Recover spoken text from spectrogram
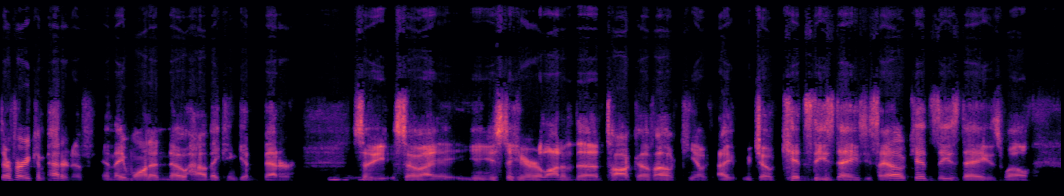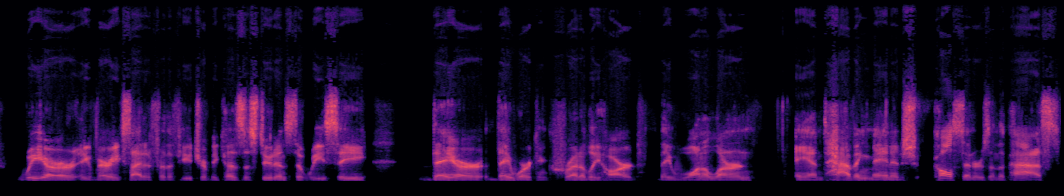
they're very competitive and they want to know how they can get better Mm-hmm. So, so I you used to hear a lot of the talk of oh, you know, I we joke kids these days. You say oh, kids these days. Well, we are very excited for the future because the students that we see, they are they work incredibly hard. They want to learn, and having managed call centers in the past,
